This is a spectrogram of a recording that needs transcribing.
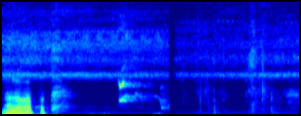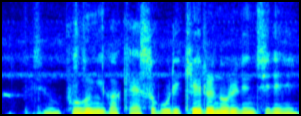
날라가 버터. 지금 부엉이가 계속 우리 개를 노리는지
